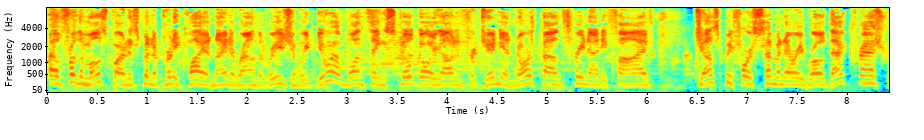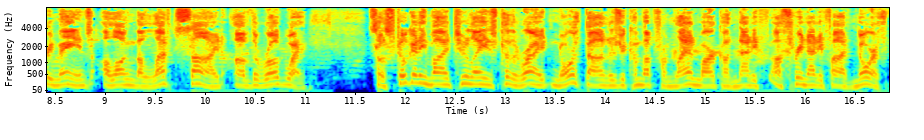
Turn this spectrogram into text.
Well, for the most part, it's been a pretty quiet night around the region. We do have one thing still going on in Virginia, northbound 395, just before Seminary Road. That crash remains along the left side of the roadway. So still getting by two lanes to the right, northbound as you come up from Landmark on 90, uh, 395 north.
